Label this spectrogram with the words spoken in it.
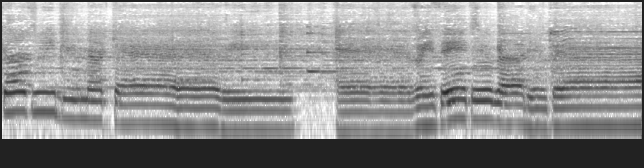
Because we do not carry everything to God in prayer.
